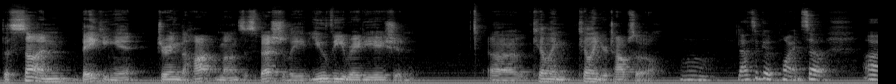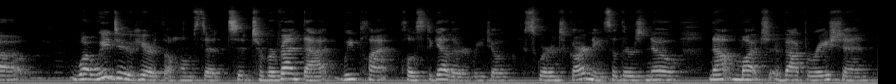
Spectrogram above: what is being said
the sun baking it during the hot months, especially UV radiation, uh, killing killing your topsoil. That's a good point. So, uh, what we do here at the homestead to, to prevent that, we plant close together. We do square inch gardening, so there's no not much evaporation,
